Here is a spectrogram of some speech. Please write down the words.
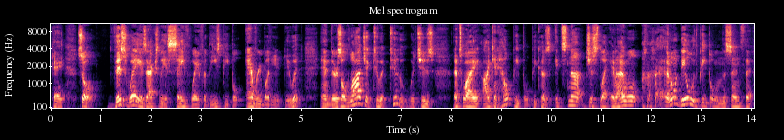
Okay. So this way is actually a safe way for these people, everybody to do it. And there's a logic to it too, which is, that's why I can help people because it's not just like, and I won't, I don't deal with people in the sense that,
